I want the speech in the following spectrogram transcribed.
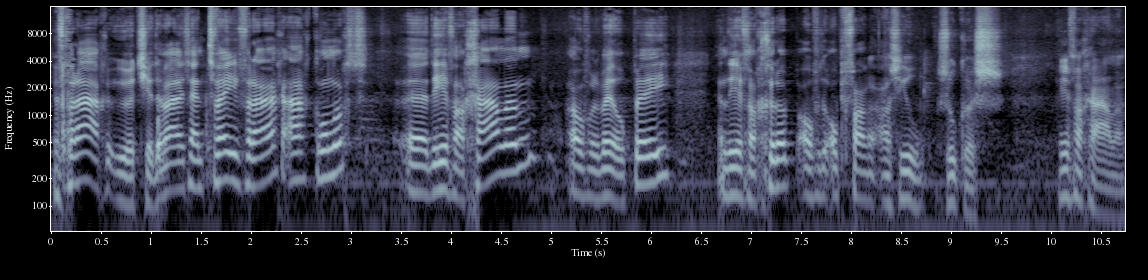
het vragenuurtje. Er zijn twee vragen aangekondigd. Uh, de heer Van Galen over de WLP en de heer Van Grup over de opvang asielzoekers. Heer Van Galen.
